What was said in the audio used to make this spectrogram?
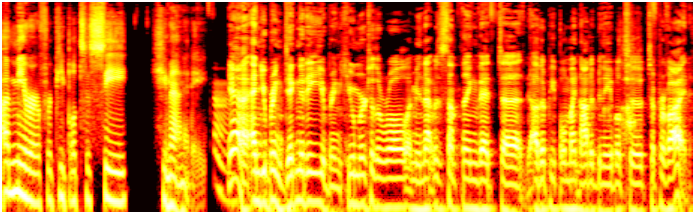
a mirror for people to see humanity. Yeah, and you bring dignity, you bring humor to the role. I mean, that was something that uh, other people might not have been able to to provide.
